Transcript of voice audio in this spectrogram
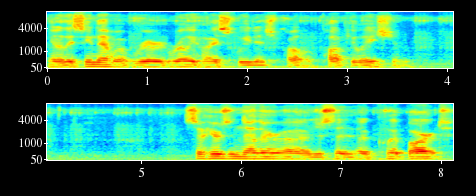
you know, they seem to have a re- really high Swedish population. So here's another, uh, just a, a clip art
